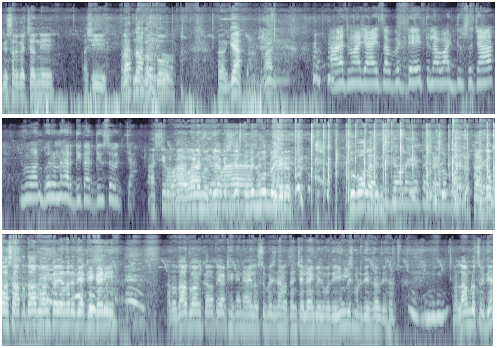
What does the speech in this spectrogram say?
निसर्गचरणी अशी प्रार्थना करतो. हा, घ्या. आज माझ्या आईचा बर्थडे तिला वाढदिवसाच्या विमान भरून हार्दिक हार्दिक शुभेच्छा. आशीर्वाद तुझ्यापेक्षा जास्त मीच बोललोय खरं. तू बोलायचं जेवढं येतं तेवढं बोल. हा गप्पा असं आता दादू अंकल येणार आहेत या ठिकाणी. आता दादू अंकल आता या ठिकाणी आईला शुभेच्छा देणार त्यांच्या लँग्वेजमध्ये इंग्लिशमध्ये दे, जाऊ दे. लांब लचक द्या.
